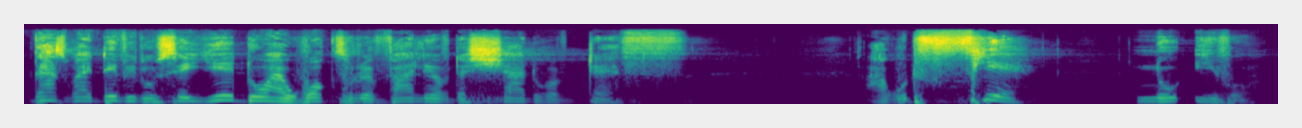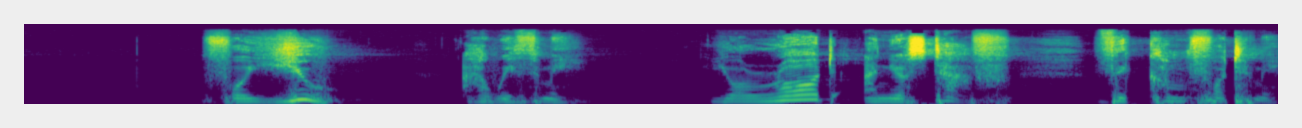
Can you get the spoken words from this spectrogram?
that's why David will say, Yea, though I walk through the valley of the shadow of death, I would fear no evil, for you are with me. Your rod and your staff, they comfort me.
